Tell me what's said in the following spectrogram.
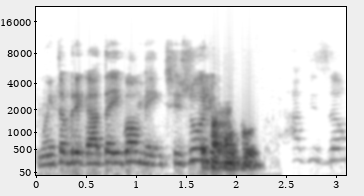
Muito obrigada igualmente. Júlio, tá a visão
